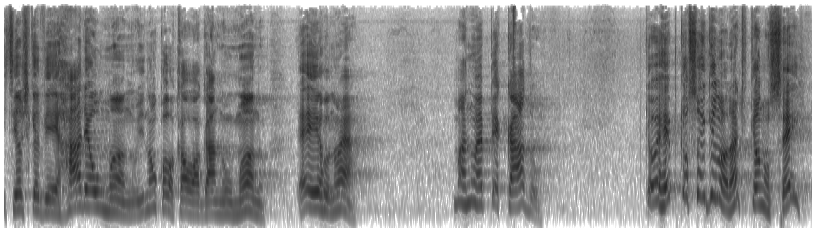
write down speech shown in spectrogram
se eu escrever errar é humano e não colocar o H no humano, é erro, não é? Mas não é pecado. Porque eu errei porque eu sou ignorante, porque eu não sei.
